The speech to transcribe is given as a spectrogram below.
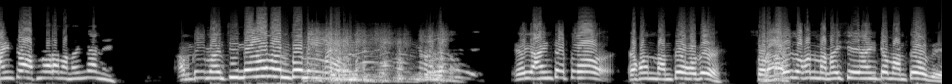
আইনটা আপনারা মানেন না নি। আমরা মানছি না মানবো না। এই আইনটা তো এখন মানতে হবে। সরকারে যখন মানাইছে এই আইনটা মানতে হবে।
